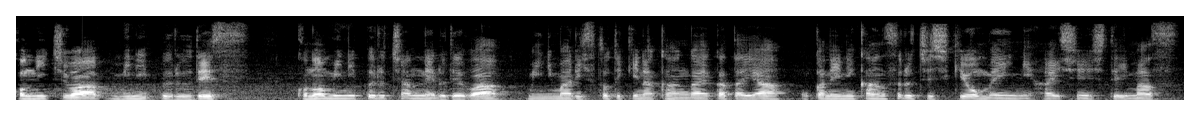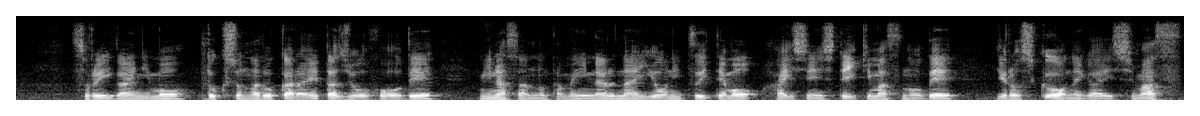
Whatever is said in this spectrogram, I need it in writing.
こんにちは、ミニプルです。このミニプルチャンネルでは、ミニマリスト的な考え方やお金に関する知識をメインに配信しています。それ以外にも、読書などから得た情報で、皆さんのためになる内容についても配信していきますので、よろしくお願いします。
